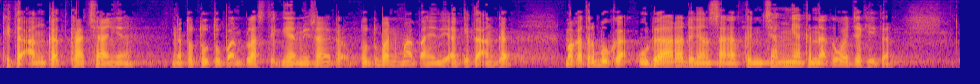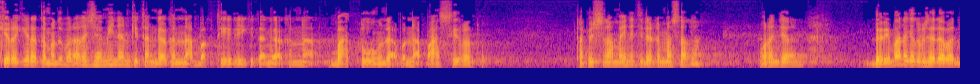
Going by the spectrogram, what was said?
kita angkat kacanya atau tutupan plastiknya, misalnya tutupan matanya kita angkat, maka terbuka udara dengan sangat kencangnya kena ke wajah kita. Kira-kira teman-teman ada jaminan kita nggak kena bakteri, kita nggak kena batu, nggak kena pasir atau tapi selama ini tidak ada masalah. Orang jalan, dari mana kita bisa dapat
